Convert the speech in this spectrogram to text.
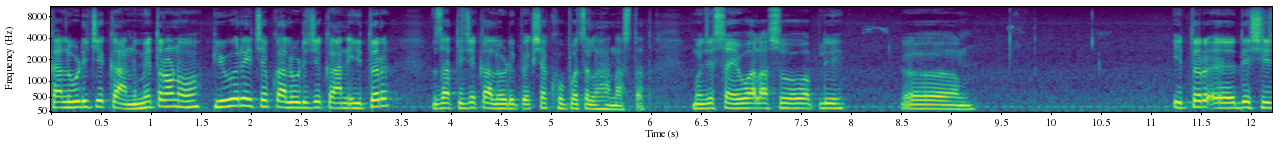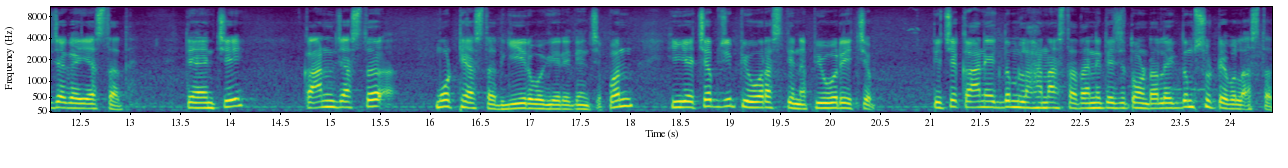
कालवडीचे कान. मित्रांनो प्युअर एच एफ कालवडीचे कान इतर जातीच्या कालवडीपेक्षा खूपच लहान असतात. म्हणजे सैवाल असो आपली इतर देशी ज्या गायी असतात त्यांचे कान जास्त मोठे असतात गीर वगैरे त्यांचे. पण ही एच एफ जी प्युअर असते ना प्युअर एच एफ तिचे कान एकदम लहान असतात आणि त्याच्या तोंडाला एकदम सुटेबल असतात.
